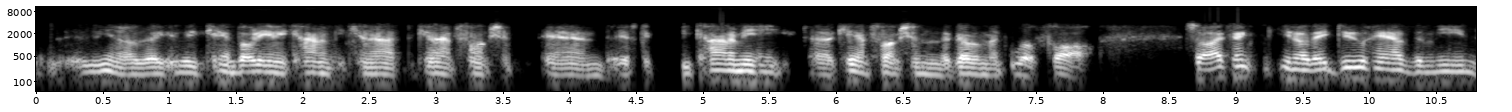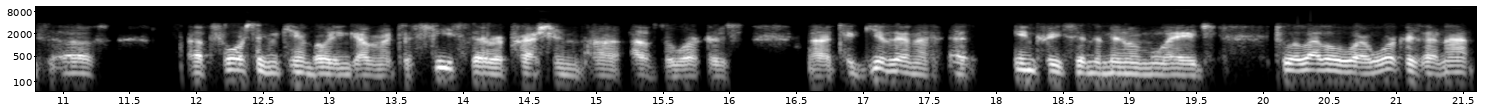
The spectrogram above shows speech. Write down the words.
you know, the, the Cambodian economy cannot cannot function. And if the economy uh, can't function, the government will fall. So I think you know they do have the means of of forcing the Cambodian government to cease their repression uh, of the workers, uh, to give them an increase in the minimum wage to a level where workers are not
